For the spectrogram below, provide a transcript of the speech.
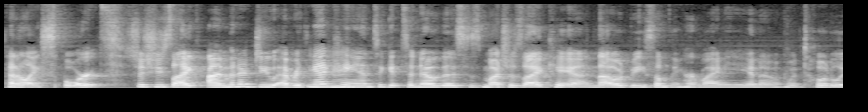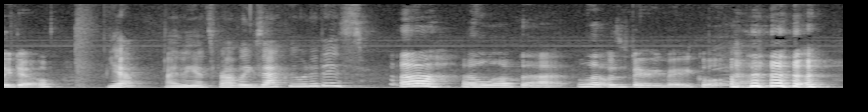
Kind of like sports. So she's like, I'm gonna do everything I can to get to know this as much as I can. That would be something Hermione, you know, would totally do. Yeah, I think that's probably exactly what it is. Ah, I love that. Well, that was very, very cool.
